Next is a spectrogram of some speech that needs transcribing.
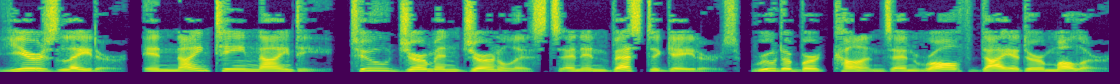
Years later, in 1990, two German journalists and investigators, Rudibert Kunz and Rolf Dieter Müller,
